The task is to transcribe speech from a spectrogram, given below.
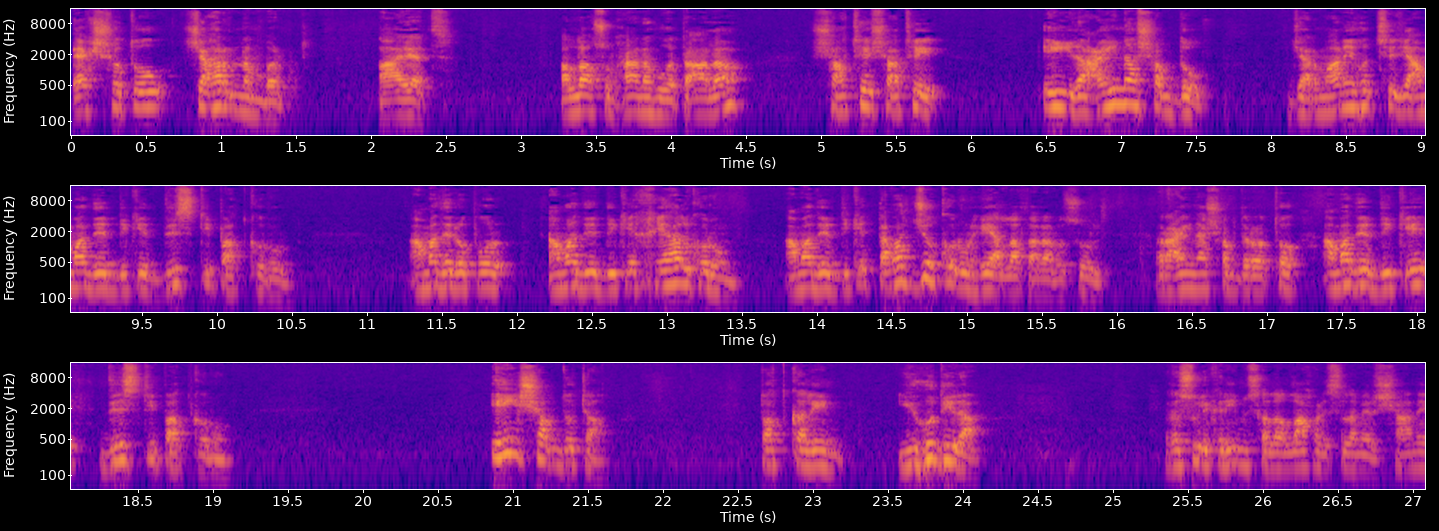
একশত চার নম্বর আয়াত। আল্লাহ সুবহানাহু সাথে সাথে এই রাইনা শব্দ, যার মানে হচ্ছে যে আমাদের দিকে দৃষ্টিপাত করুন, আমাদের ওপর, আমাদের দিকে খেয়াল করুন, আমাদের দিকে তাবাজ্য করুন, হে আল্লাহ তাআলা রসুল। রাইনা শব্দের অর্থ আমাদের দিকে দৃষ্টিপাত করুন। এই শব্দটা তৎকালীন ইহুদিরা, রসুল করিম সাল্লাহ ইসলামের শানে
